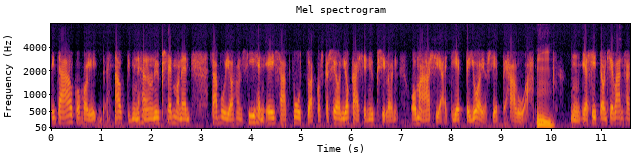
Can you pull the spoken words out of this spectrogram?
niin tämä alkoholin nauttiminenhan on yksi semmoinen tabu, johon siihen ei saa puuttua, koska se on jokaisen yksilön oma asia, että Jeppe juo, jos Jeppe haluaa. Mm. Mm, Ja sitten on se vanha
